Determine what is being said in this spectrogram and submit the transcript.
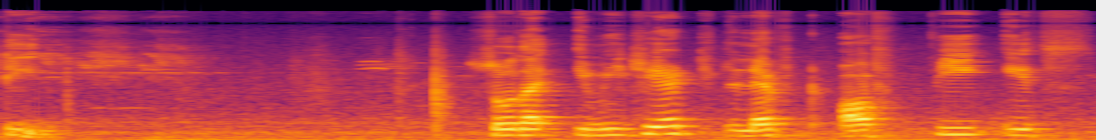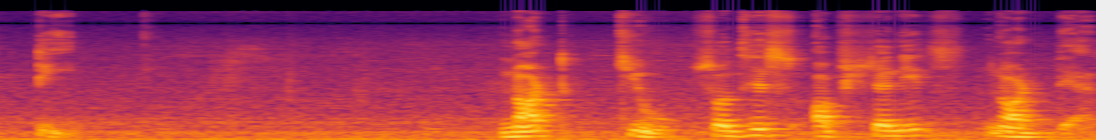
t so the immediate left of p is t not Q. So this option is not there.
